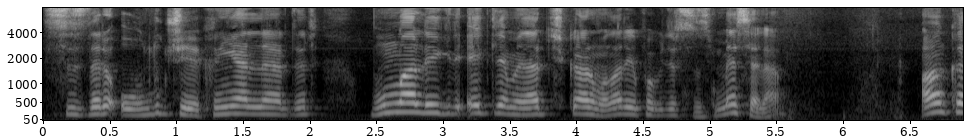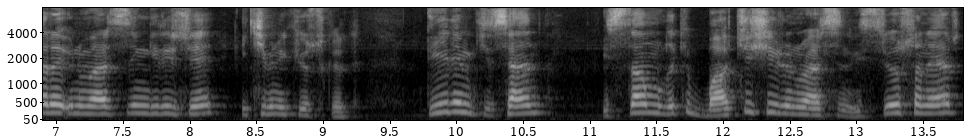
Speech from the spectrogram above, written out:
sizlere oldukça yakın yerlerdir. Bunlarla ilgili eklemeler, çıkarmalar yapabilirsiniz. Mesela Ankara Üniversitesi İngilizce 2240. Diyelim ki sen İstanbul'daki Bahçeşehir Üniversitesi'ni istiyorsan eğer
